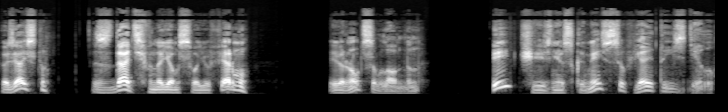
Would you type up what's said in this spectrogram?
хозяйство сдать в наем свою ферму и вернуться в Лондон. И через несколько месяцев я это и сделал.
